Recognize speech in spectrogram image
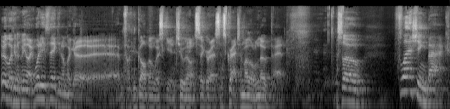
they're looking at me like, what do you think? And I'm like, uh, I'm fucking gulping whiskey and chewing on cigarettes and scratching my little notepad. So, flashing back,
